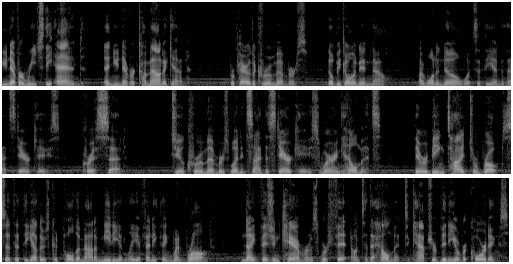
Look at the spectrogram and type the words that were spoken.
You never reach the end, and you never come out again. Prepare the crew members. They'll be going in now. I want to know what's at the end of that staircase, Chris said. Two crew members went inside the staircase wearing helmets. They were being tied to ropes so that the others could pull them out immediately if anything went wrong. Night vision cameras were fit onto the helmet to capture video recordings.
